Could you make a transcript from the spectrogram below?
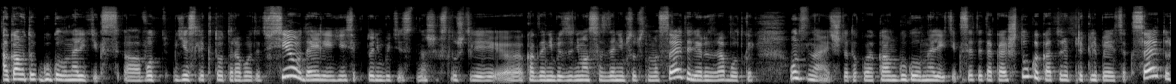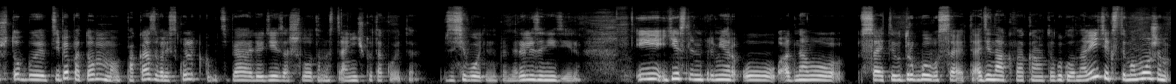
аккаунты Google Analytics. А вот если кто-то работает в SEO, да, или если кто-нибудь из наших слушателей э, когда-нибудь занимался созданием собственного сайта или разработкой, он знает, что такое аккаунт Google Analytics. Это такая штука, которая прикрепляется к сайту, чтобы тебе потом показывали, сколько у тебя людей зашло там на страничку такой-то за сегодня, например, или за неделю. И если, например, у одного сайта и у другого сайта одинаковый аккаунт Google Analytics, то мы можем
